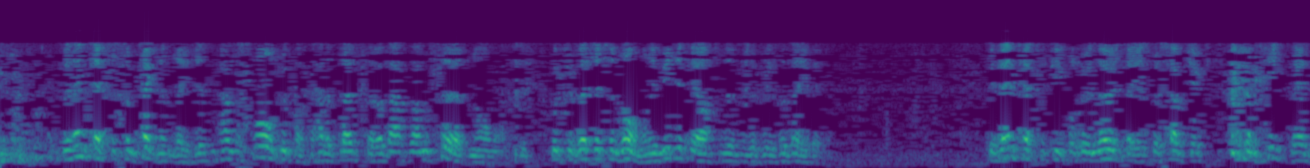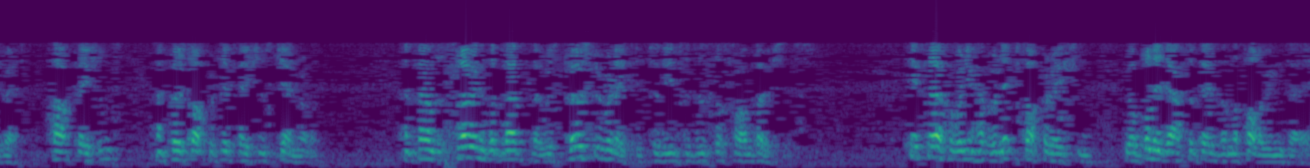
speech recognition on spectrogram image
we then tested some pregnant ladies and found a small group of them had a blood flow about one-third normal, which reverted to normal immediately after the delivery of the baby. Then tested people who in those days were subject to complete bed rest, heart patients and post-operative patients generally, and found that slowing of the blood flow was closely related to the incidence of thrombosis. If therefore when you have a next operation you are bullied out of bed on the following day,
